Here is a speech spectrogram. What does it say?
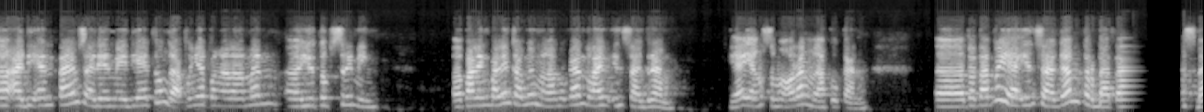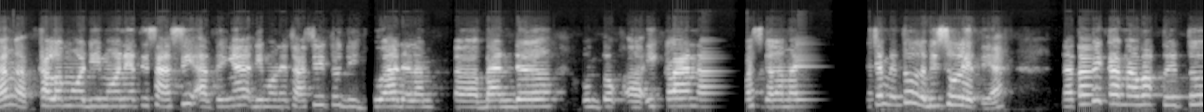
uh, IDN Times, IDN Media itu nggak punya pengalaman uh, YouTube streaming. Paling-paling kami melakukan live Instagram, ya, yang semua orang melakukan. Uh, tetapi ya Instagram terbatas banget. Kalau mau dimonetisasi, artinya dimonetisasi itu dijual dalam uh, bundle untuk uh, iklan apa segala macam itu lebih sulit ya. Nah, tapi karena waktu itu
